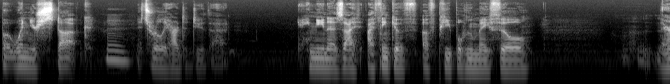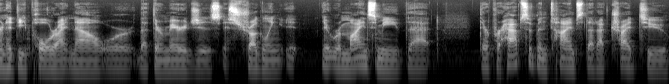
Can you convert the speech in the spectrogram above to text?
But when you're stuck hmm. it's really hard to do that Hey, Nina, as I, I think of, of people who may feel they're in a deep hole right now or that their marriage is, is struggling, it, it reminds me that there perhaps have been times that I've tried to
